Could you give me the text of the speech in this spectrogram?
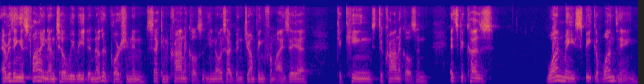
everything is fine until we read another portion in Second Chronicles. You notice I've been jumping from Isaiah to Kings to Chronicles, and it's because one may speak of one thing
